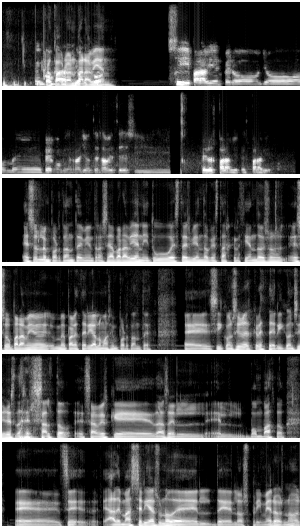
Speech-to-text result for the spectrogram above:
Pero cabrón para bien. Sí, para bien, pero yo me pego mis rayotes a veces y pero es para bien, es para bien. Eso es lo importante, mientras sea para bien y tú estés viendo que estás creciendo, eso, eso para mí me parecería lo más importante. Eh, si consigues crecer y consigues dar el salto, eh, sabes que das el, bombazo. Eh, además serías uno de, los primeros, ¿no?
